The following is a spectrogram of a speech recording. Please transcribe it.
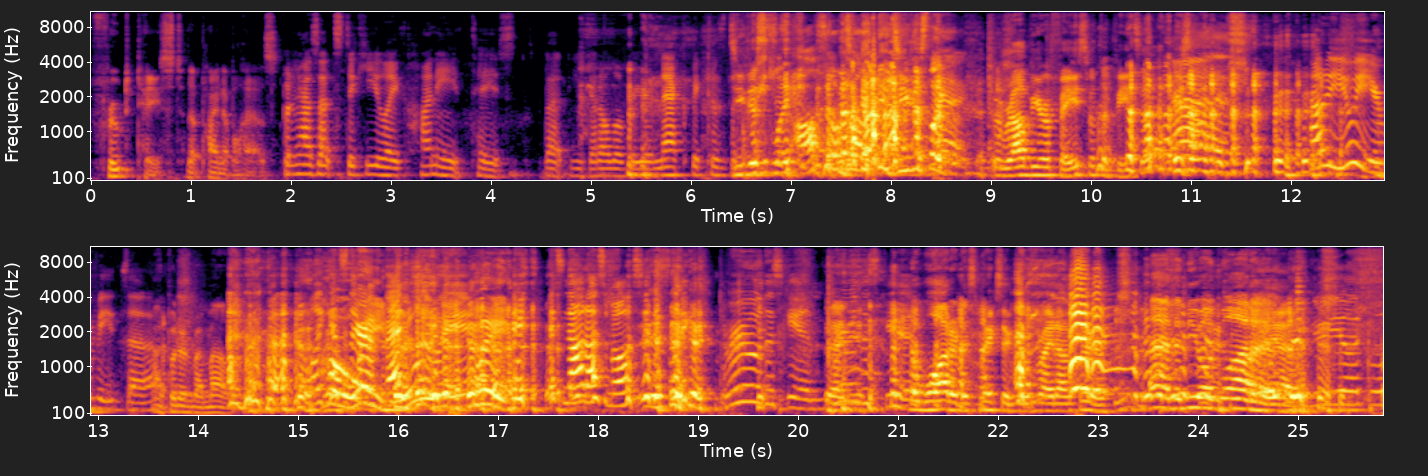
fruit taste that pineapple has. but it has that sticky like honey taste that you get all over your neck because the Do you just grease is like? also do you just like Yeah. rub your face with the pizza? Yes. How do you eat your pizza? I put it in my mouth. well, it gets Oh, there wait, eventually. Wait. It's, it's not osmosis. It's like through the skin. Through Yeah, the skin. the water just mixing goes right on through. ah, the New York water. Yeah, New York water.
